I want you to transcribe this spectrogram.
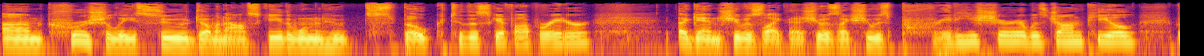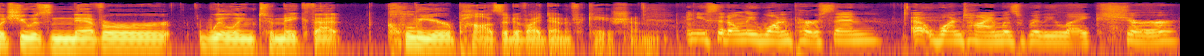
Um, crucially, Sue Domanowski, the woman who spoke to the skiff operator, again, she was like that. She was like she was pretty sure it was John Peel, but she was never willing to make that clear positive identification. And you said only one person at one time was really like sure.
